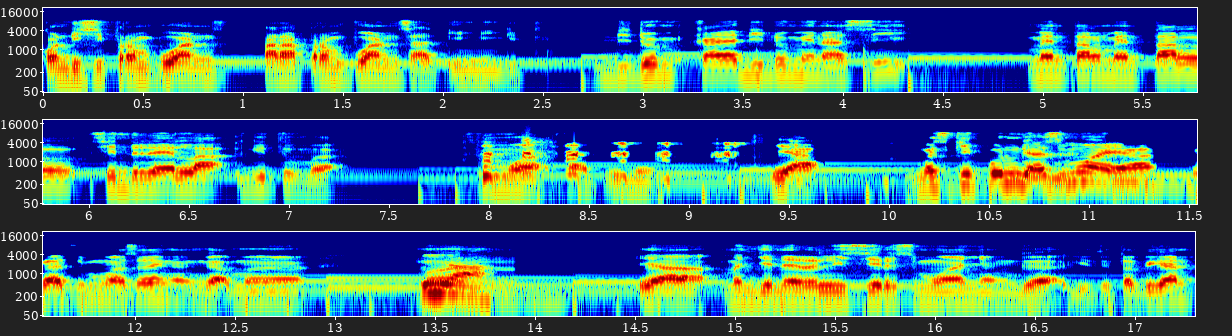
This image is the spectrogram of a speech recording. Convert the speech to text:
kondisi perempuan para perempuan saat ini gitu Didom, kayak didominasi mental-mental Cinderella gitu mbak semua saat ini ya meskipun nggak semua ya nggak semua saya nggak nggak me, iya ya mengeneralisir semuanya enggak gitu tapi kan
